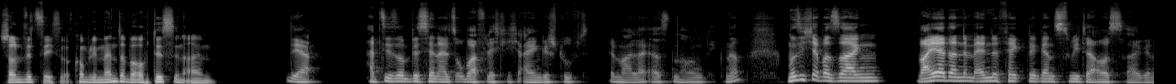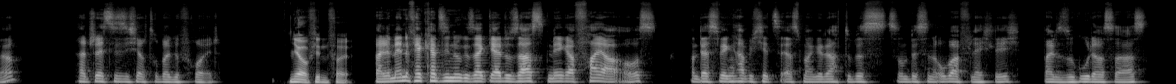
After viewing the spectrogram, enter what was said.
Schon witzig so. Kompliment, aber auch Diss in einem. Ja. Hat sie so ein bisschen als oberflächlich eingestuft im allerersten Augenblick, ne? Muss ich aber sagen, war ja dann im Endeffekt eine ganz sweete Aussage, ne? Hat Jessie sich auch drüber gefreut. Ja, auf jeden Fall. Weil im Endeffekt hat sie nur gesagt, ja, du sahst mega fire aus. Und deswegen habe ich jetzt erstmal gedacht, du bist so ein bisschen oberflächlich, weil du so gut aussahst.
